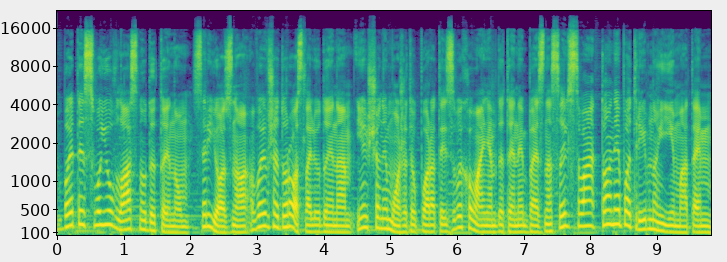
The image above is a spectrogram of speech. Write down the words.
Бити свою власну дитину. Серйозно, ви вже доросла людина. Якщо не можете впоратись з вихованням дитини без насильства, то не потрібно її мати.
